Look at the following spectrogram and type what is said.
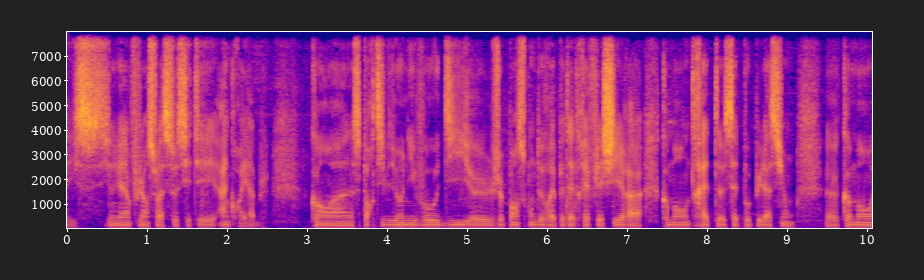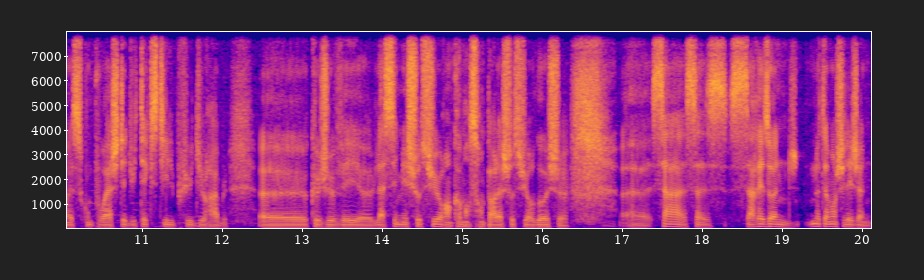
Il y a une influence sur la société incroyable. Quand un sportif de haut niveau dit euh, je pense qu'on devrait peut-être réfléchir à comment on traite cette population, euh, comment est-ce qu'on pourrait acheter du textile plus durable, euh, que je vais lasser mes chaussures en commençant par la chaussure gauche, ça, ça, ça résonne, notamment chez les jeunes.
